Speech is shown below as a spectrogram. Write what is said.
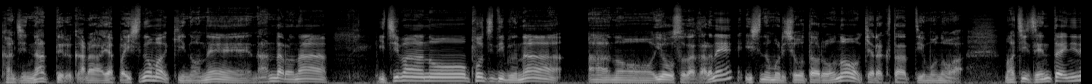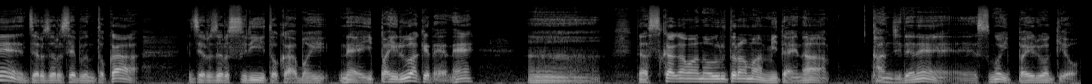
感じになってるからやっぱ石巻のねなんだろうな一番あのポジティブなあの要素だからね石森章太郎のキャラクターっていうものは街全体にね007とか003とかもうねいっぱいいるわけだよね。うんだから須賀川のウルトラマンみたいな感じでねすごいいっぱいいるわけよ。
